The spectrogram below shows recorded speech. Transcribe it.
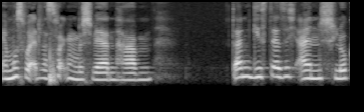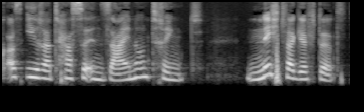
Er muss wohl etwas Rückenbeschwerden haben. Dann gießt er sich einen Schluck aus ihrer Tasse in seine und trinkt. Nicht vergiftet,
